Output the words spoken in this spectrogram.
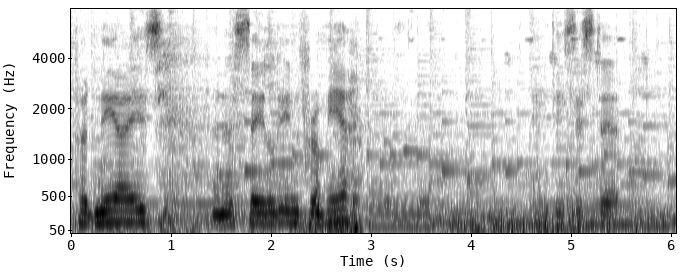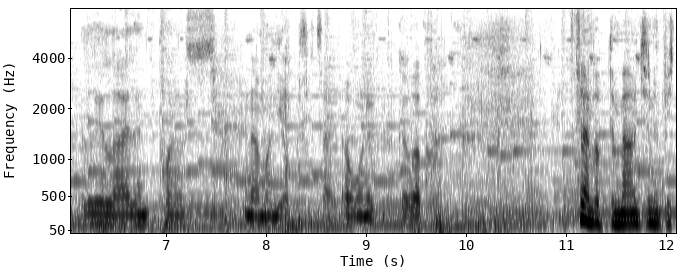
Where is, and I sailed in from here. And this is the little island Poros, and I'm on the opposite side. I want to go up, climb up the mountain a bit.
